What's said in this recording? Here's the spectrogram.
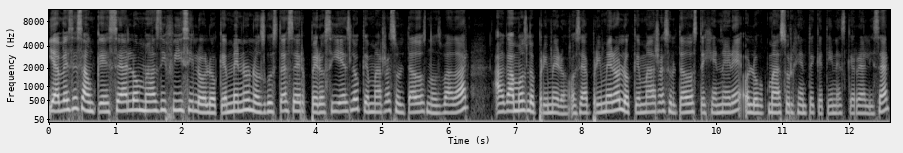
y a veces, aunque sea lo más difícil o lo que menos nos gusta hacer, pero si es lo que más resultados nos va a dar, hagámoslo primero. O sea, primero lo que más resultados te genere o lo más urgente que tienes que realizar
